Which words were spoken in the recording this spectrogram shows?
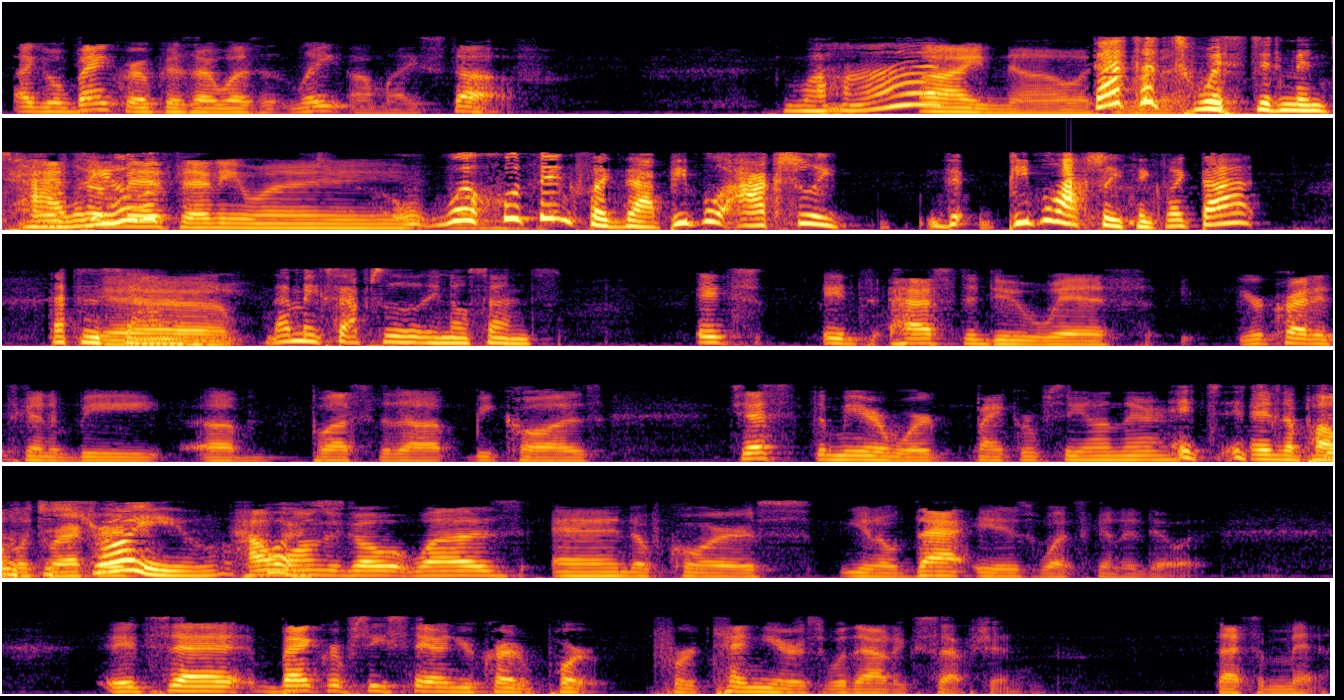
I go bankrupt because I wasn't late on my stuff." What? I know. That's a, a twisted mentality. It's a myth anyway. Well, who thinks like that? People actually, th- people actually think like that. That's insanity. That makes absolutely no sense. It's it has to do with your credit's going to be uh, busted up because just the mere word bankruptcy on there It's, it's in the public record. destroy you. how course. long ago it was, and of course, you know that is what's going to do it. It's uh, bankruptcy stay on your credit report for ten years without exception. That's a myth.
